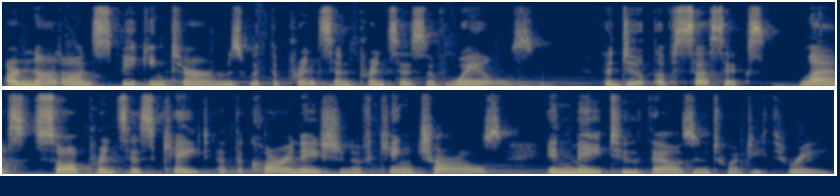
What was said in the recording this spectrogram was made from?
are not on speaking terms with the Prince and Princess of Wales. The Duke of Sussex last saw Princess Kate at the coronation of King Charles in May 2023.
